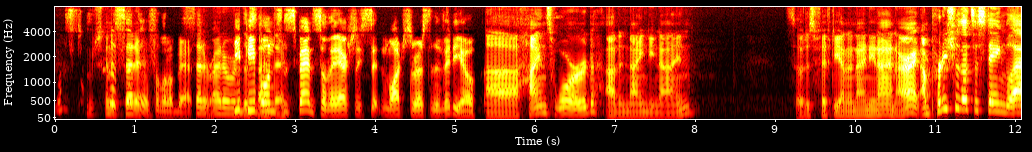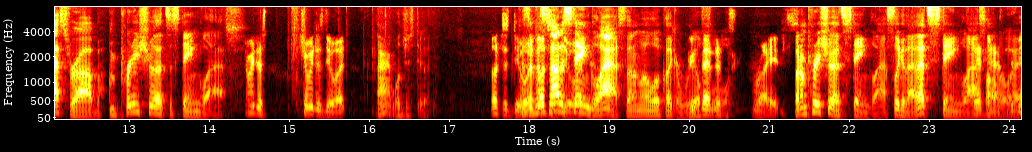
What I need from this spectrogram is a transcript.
Let's, I'm just gonna set it there for a little bit. Set it right over Keep to the people side in there. suspense so they actually sit and watch the rest of the video. Uh, Hines Ward out of 99. So it is 50 out of 99. All right, I'm pretty sure that's a stained glass, Rob. I'm pretty sure that's a stained glass. Should we just? Should we just do it? All right, we'll just do it. Let's just do it. Because if Let's it's not a just do it. stained glass, then I'm gonna look like a real then fool. right. But I'm pretty sure that's stained glass. Look at that. That's stained glass it all has the to way.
